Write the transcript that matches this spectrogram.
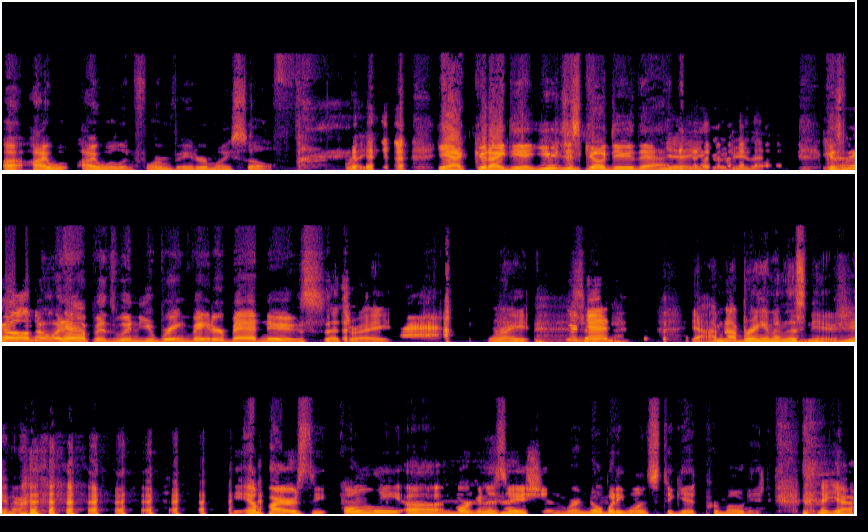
uh, I will I will inform Vader myself. Right. yeah, good idea. You just go do that. yeah. You go do that. Because Yeah, we all know what happens when you bring Vader bad news. that's right. Right. You're So- dead. Yeah. I'm not bringing him this news, you know. The Empire is the only uh, organization where nobody wants to get promoted. But yeah,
